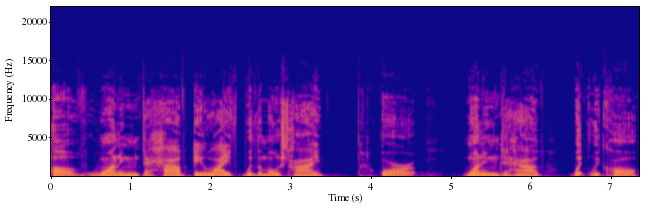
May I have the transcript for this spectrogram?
of wanting to have a life with the Most High, or wanting to have what we call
